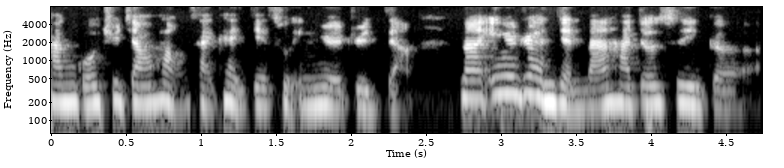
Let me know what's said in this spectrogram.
韩国去交换，我才开始接触音乐剧这样。那音乐剧很简单，它就是一个。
